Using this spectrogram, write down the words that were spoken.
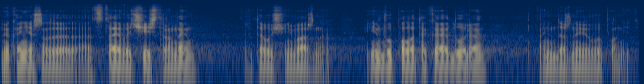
Ну и, конечно, отстаивать честь страны, это очень важно. Им выпала такая доля, они должны ее выполнить.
